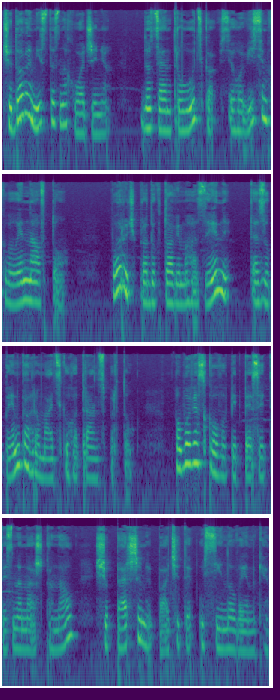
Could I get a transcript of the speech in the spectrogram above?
Чудове місце знаходження. До центру Луцька всього 8 хвилин на авто. Поруч продуктові магазини та зупинка громадського транспорту. Обов'язково підписуйтесь на наш канал, щоб першими бачити усі новинки.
